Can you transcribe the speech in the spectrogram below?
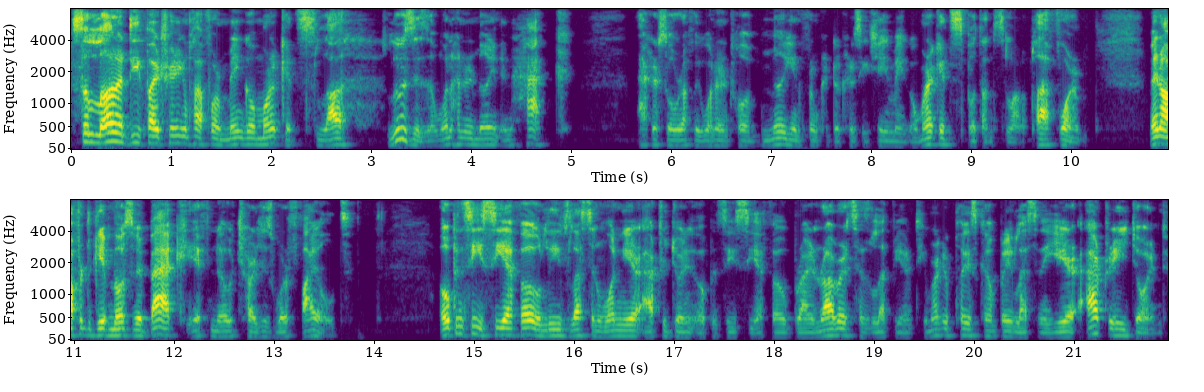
Solana DeFi trading platform Mango Markets lo- loses a 100 million in hack. Hackers stole roughly 112 million from cryptocurrency exchange Mango Markets, built on the Solana platform. Men offered to give most of it back if no charges were filed. OpenSea CFO leaves less than one year after joining OpenSea CFO. Brian Roberts has left the NFT marketplace company less than a year after he joined.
